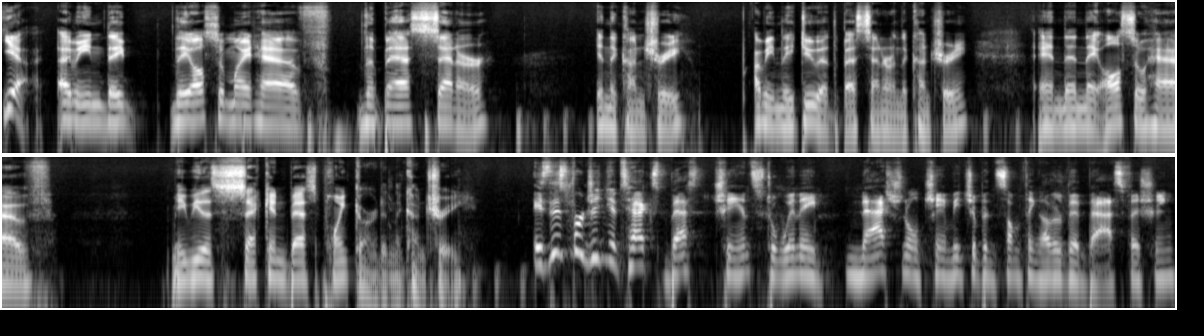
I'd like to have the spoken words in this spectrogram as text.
yeah, I mean, they they also might have the best center in the country. I mean, they do have the best center in the country, and then they also have maybe the second best point guard in the country. Is this Virginia Tech's best chance to win a national championship in something other than bass fishing?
